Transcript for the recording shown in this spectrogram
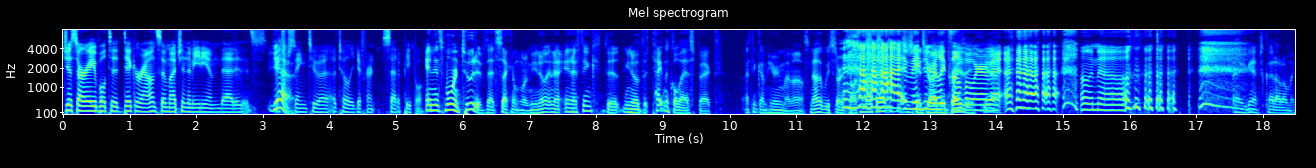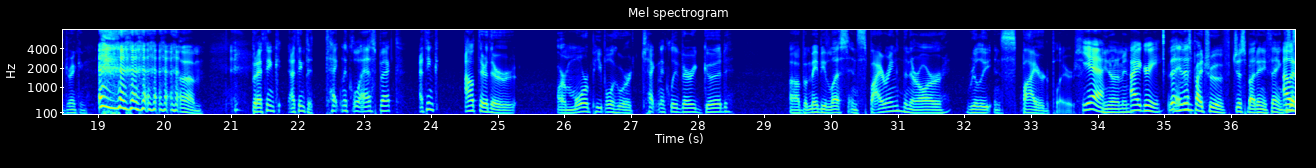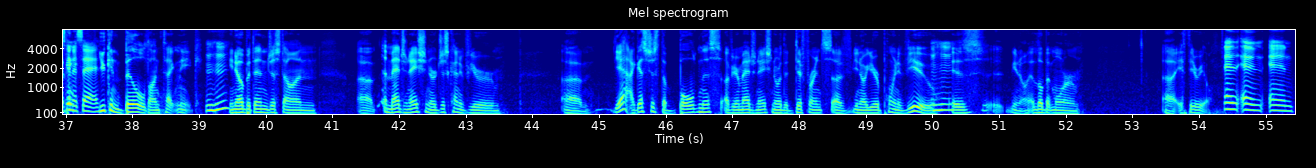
Just are able to dick around so much in the medium that it's Yeah. interesting to a, a totally different set of people. and it's more intuitive that second one, you know. And I, and I think that you know the technical aspect. I think I'm hearing my mouse now that we started talking about that. it made you really self-aware Yeah. of it. oh no. Oh, you're gonna have to cut out all my drinking. Um, but I think I think the technical aspect. I think out there there are more people who are technically very good, uh, but maybe less inspiring than there are really inspired players. yeah, You know what I mean? I agree. Th- And that's Mhm. probably true of just about anything. I was gonna say. you can build on technique. mm-hmm. you know, but then just on uh, imagination or just kind of your um, yeah, I guess just the boldness of your imagination or the difference of you know your point of view Mhm. is you know a little bit more uh, ethereal. And and and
